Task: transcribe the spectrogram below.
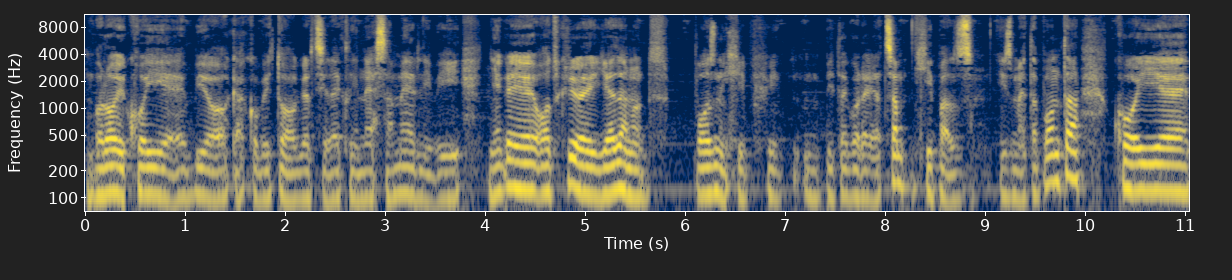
broj koji je bio, kako bi to Grci rekli, nesamerljiv. I njega je otkrio jedan od poznih hip, Pitagorejaca, Hipaz iz Metaponta, koji je e,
